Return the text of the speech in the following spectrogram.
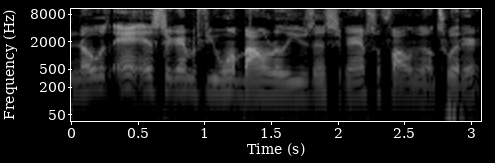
Knows and Instagram if you want, but I don't really use Instagram, so follow me on Twitter.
